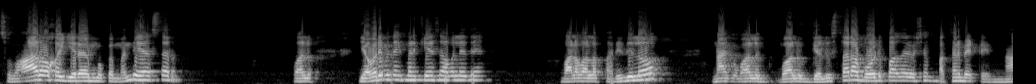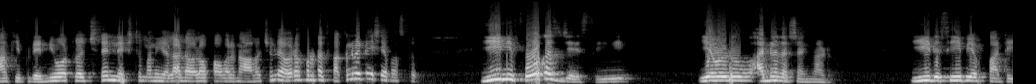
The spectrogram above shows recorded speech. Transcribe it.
సుమారు ఒక ఇరవై ముప్పై మంది వేస్తారు. వాళ్ళు ఎవరి మీద మరి కేసు అవ్వలేదే? వాళ్ళ వాళ్ళ పరిధిలో నాకు వాళ్ళు వాళ్ళు గెలుస్తారా ఓడిపోతారా విషయం పక్కన పెట్టేది నాకు ఇప్పుడు ఎన్ని ఓట్లు వచ్చినాయి నెక్స్ట్ మనం ఎలా డెవలప్ అవ్వాలనే ఆలోచనలు ఎవరో ఒకటి ఉంటుంది. పక్కన పెట్టేసే ఫస్ట్. ఈయన్ని ఫోకస్ చేసి ఎవడు? అగ్నిదర్శంగాడు ఈడు సిపిఎఫ్ పార్టీ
